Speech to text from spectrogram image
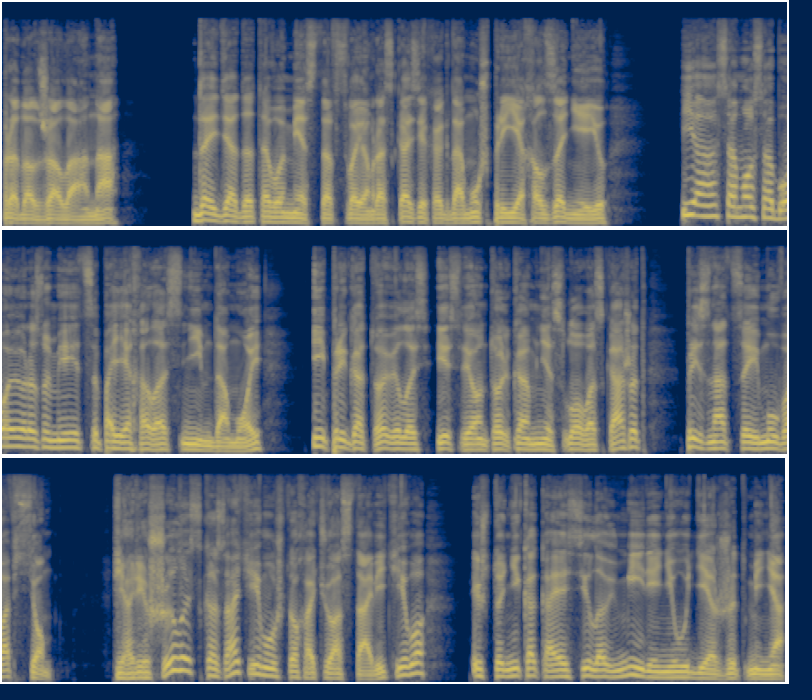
продолжала она, дойдя до того места в своем рассказе, когда муж приехал за нею, — я, само собой, разумеется, поехала с ним домой и приготовилась, если он только мне слово скажет, признаться ему во всем. Я решилась сказать ему, что хочу оставить его и что никакая сила в мире не удержит меня.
